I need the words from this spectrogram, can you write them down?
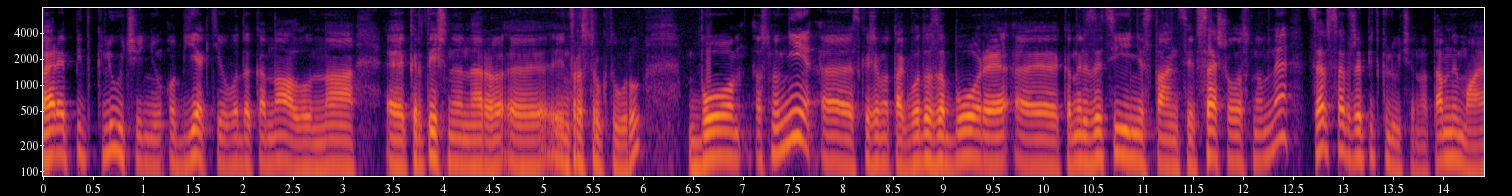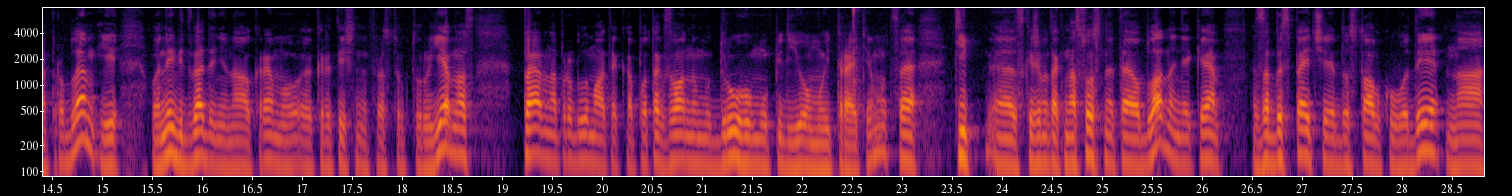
перепідключенню об'єктів водоканалу на е, критичну енерго, е, інфраструктуру. Бо основні, е, скажімо так, водозабори, каналізаційні станції, все, що основне, це все вже підключено. Там немає проблем, і вони відведені на окрему критичну інфраструктуру. Є в нас певна проблематика по так званому другому підйому і третьому. Це ті, е, скажімо так, насосне те обладнання, яке забезпечує доставку води на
